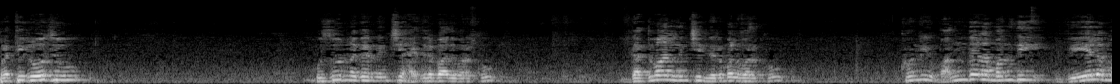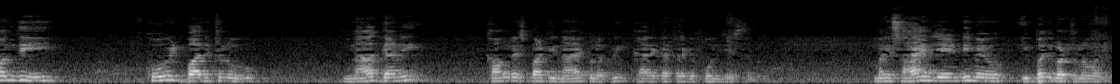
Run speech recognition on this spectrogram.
ప్రతిరోజు హుజూర్ నగర్ నుంచి హైదరాబాద్ వరకు గద్వాల్ నుంచి నిర్మల్ వరకు కొన్ని వందల మంది వేల మంది కోవిడ్ బాధితులు నాకు గాని కాంగ్రెస్ పార్టీ నాయకులకి కార్యకర్తలకి ఫోన్ చేస్తున్నారు. మరి సహాయం చేయండి మేము ఇబ్బంది పడుతున్నాం అని.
